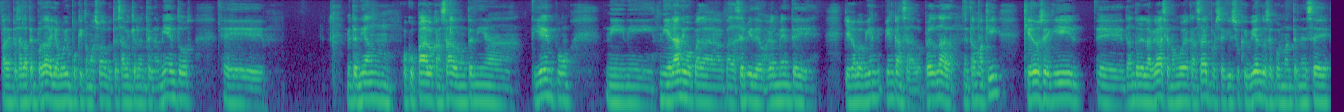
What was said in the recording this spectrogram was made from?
para empezar la temporada, ya voy un poquito más suave. Ustedes saben que los entrenamientos eh, me tenían ocupado, cansado, no tenía tiempo ni, ni, el ánimo para, hacer videos. Realmente llegaba bien, bien cansado. Pero nada, estamos aquí. Quiero seguir eh, dándole las gracias, no me voy a cansar por seguir suscribiéndose, por mantenerse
